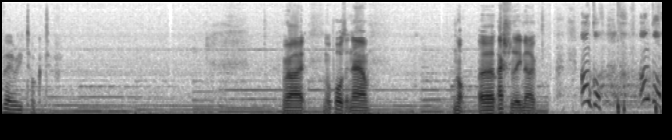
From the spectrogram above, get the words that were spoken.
very talkative. Right, we'll pause it now. Not, uh, actually, no. Uncle! Uncle!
